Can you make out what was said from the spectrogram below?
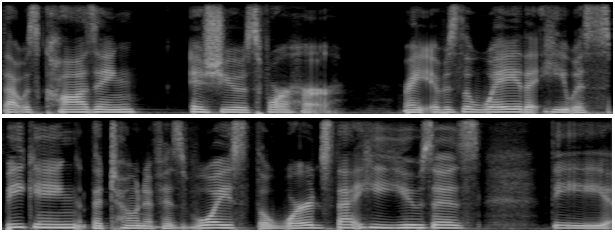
that was causing issues for her, right? It was the way that he was speaking, the tone of his voice, the words that he uses, the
